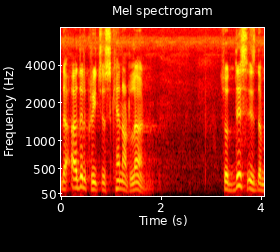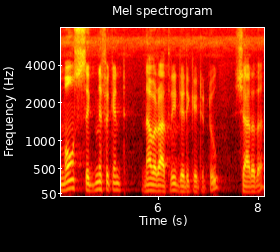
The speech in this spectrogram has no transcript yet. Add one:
the other creatures cannot learn. So this is the most significant Navaratri dedicated to Sharada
